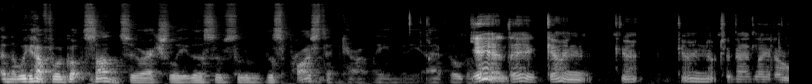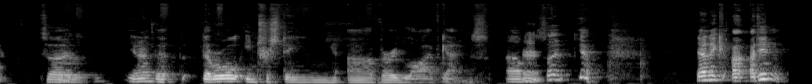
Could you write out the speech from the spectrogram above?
and the week after, we've got the Suns, who are actually the sort of, sort of the surprise team currently in the AFL. Yeah, they're going go- going not too badly at all. So, you know, they're, they're all interesting, uh, very live games. Um, Hmm. So, yeah. Now, Nick, I, I didn't.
